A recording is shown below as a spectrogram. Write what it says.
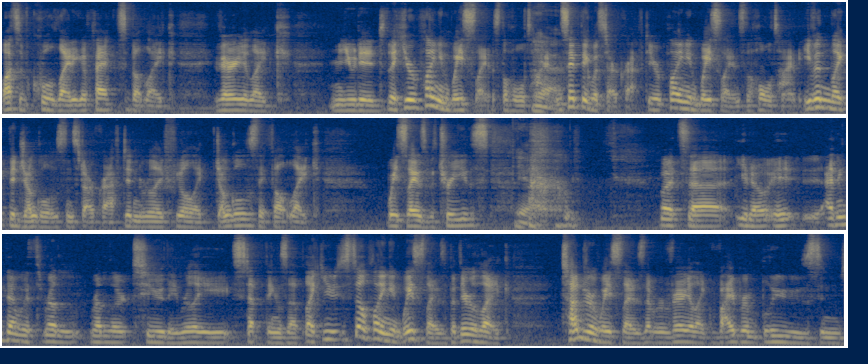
lots of cool lighting effects, but like very like muted. Like you were playing in wastelands the whole time. Yeah. And same thing with StarCraft. You were playing in wastelands the whole time. Even like the jungles in StarCraft didn't really feel like jungles. They felt like wastelands with trees. Yeah. But uh, you know, it. I think that with Red, Red Alert Two, they really stepped things up. Like you're still playing in wastelands, but they were like tundra wastelands that were very like vibrant blues, and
